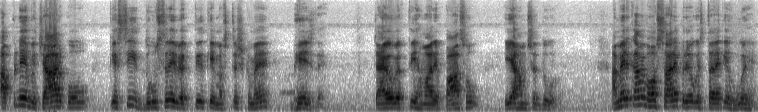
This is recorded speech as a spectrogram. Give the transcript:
अपने विचार को किसी दूसरे व्यक्ति के मस्तिष्क में भेज दें। चाहे वो व्यक्ति हमारे पास हो या हमसे दूर हो। अमेरिका में बहुत सारे प्रयोग इस तरह के हुए हैं।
